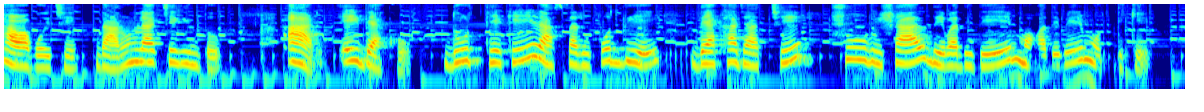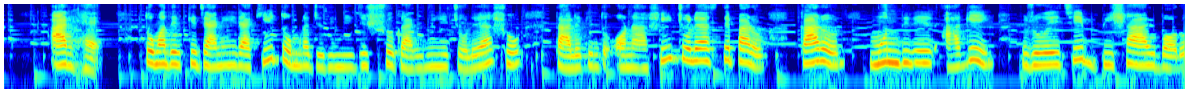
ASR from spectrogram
হাওয়া বইছে, দারুণ লাগছে কিন্তু। আর এই দেখো, দূর থেকে রাস্তার উপর দিয়ে দেখা যাচ্ছে সুবিশাল দেবাদিদেব মহাদেবের মূর্তিকে। আর হ্যাঁ তোমাদেরকে জানিয়ে রাখি, তোমরা যদি নিজস্ব গাড়ি নিয়ে চলে আসো, তাহলে কিন্তু অনায়াসেই চলে আসতে পারো। কারণ মন্দিরের আগেই রয়েছে বিশাল বড়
